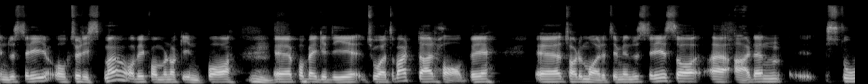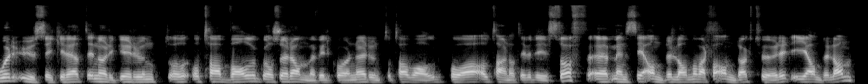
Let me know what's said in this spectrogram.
industri og turisme, og vi kommer nok inn på, mm. på begge de to etter hvert. Der har vi tar du maritim industri, så eh, er det en stor usikkerhet i Norge rundt å, å, ta valg, også rammevilkårene rundt å ta valg på alternative drivstoff, eh, mens i andre land, og i hvert fall andre aktører i andre land,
